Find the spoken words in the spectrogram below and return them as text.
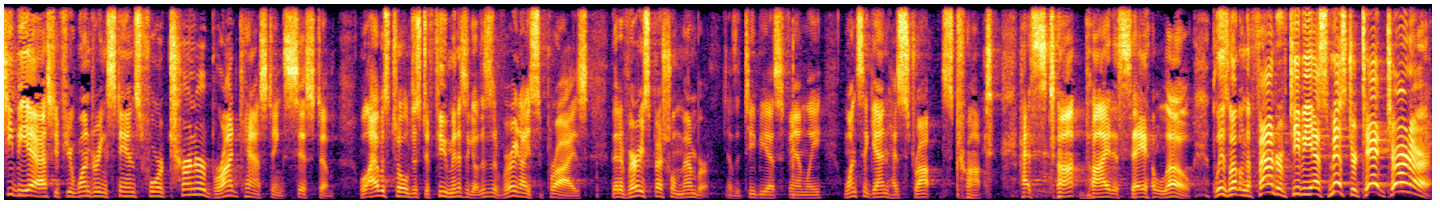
TBS, if you're wondering, stands for Turner Broadcasting System. Well, I was told just a few minutes ago, this is a very nice surprise, that a very special member of the TBS family once again has stopped, has stopped by to say hello. Please welcome the founder of TBS, Mr. Ted Turner.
